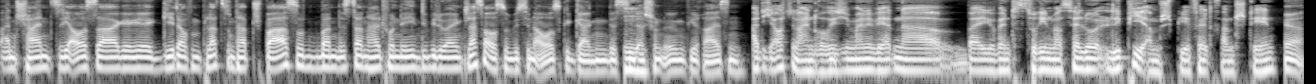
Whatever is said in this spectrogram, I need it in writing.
anscheinend die Aussage, geht auf den Platz und habt Spaß und man ist dann halt von der individuellen Klasse aus so ein bisschen ausgegangen, dass sie Mhm. das schon irgendwie reißen. Hatte ich auch den Eindruck. Ich meine, wir hatten da bei Juventus Turin Marcello Lippi am Spielfeldrand stehen. Ja.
